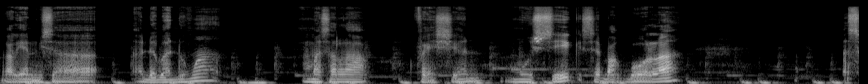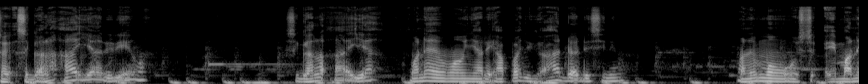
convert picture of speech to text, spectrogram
Kalian bisa ada Bandung mah masalah fashion musik sepak bola segala ayah di dia mah. Segala ayah mana yang mau nyari apa juga ada di sini mah mana mau eh, mana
